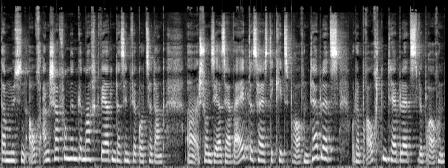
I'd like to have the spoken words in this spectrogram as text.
Da müssen auch Anschaffungen gemacht werden. Da sind wir Gott sei Dank äh, schon sehr, sehr weit. Das heißt, die Kids brauchen Tablets oder brauchten Tablets. Wir brauchen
